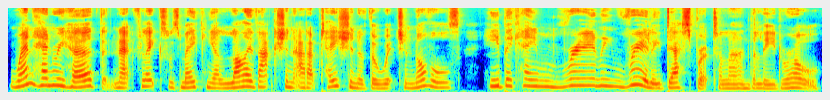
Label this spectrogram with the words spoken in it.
when Henry heard that Netflix was making a live-action adaptation of the Witcher novels, he became really, really desperate to land the lead role.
